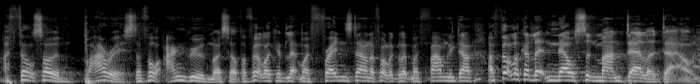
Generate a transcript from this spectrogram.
I felt so embarrassed. I felt angry with myself. I felt like I'd let my friends down. I felt like I'd let my family down. I felt like I'd let Nelson Mandela down.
